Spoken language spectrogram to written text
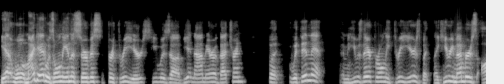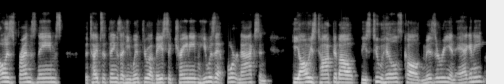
yeah, well, my dad was only in the service for three years. He was a Vietnam era veteran, but within that, I mean, he was there for only three years, but like he remembers all his friends' names, the types of things that he went through at basic training. He was at Fort Knox and he always talked about these two hills called misery and agony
